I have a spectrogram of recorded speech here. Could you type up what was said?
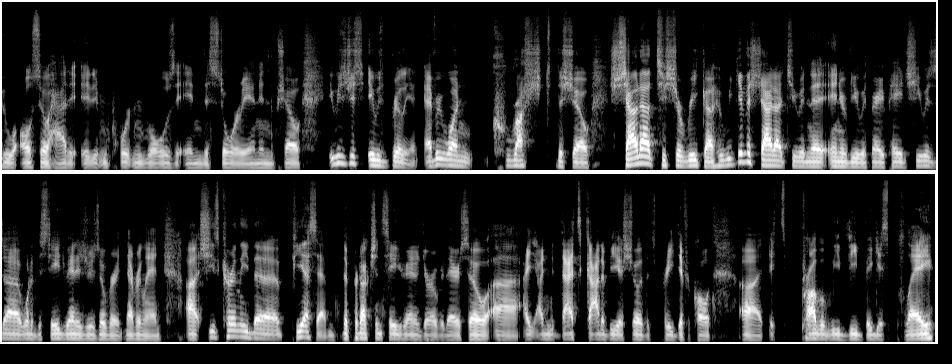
who also had important roles in the story and in the show. It was just it was brilliant. Everyone crushed the show. Shout out to Sharika, who we give a shout out to in the interview with Mary Page. She was uh, one of the stage managers over at Neverland. Uh, she's currently the PSM, the production stage manager over there. So uh, I, I, that's got to be a show that's pretty difficult. Uh, it's probably the biggest play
